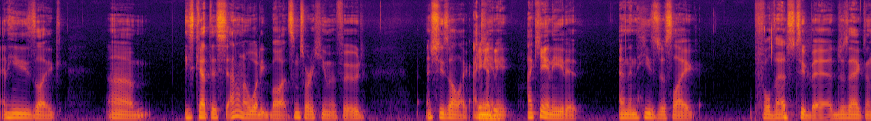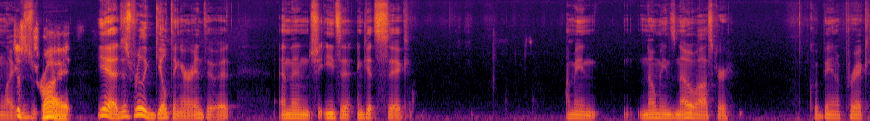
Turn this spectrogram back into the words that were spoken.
and he's like, um, he's got this. I don't know what he bought, some sort of human food, and she's all like, I can't eat, I can't eat it, and then he's just like, well, that's too bad, just acting like, Just try it. Yeah, just really guilting her into it. And then she eats it and gets sick. I mean, no means no, Oscar. Quit being a prick.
